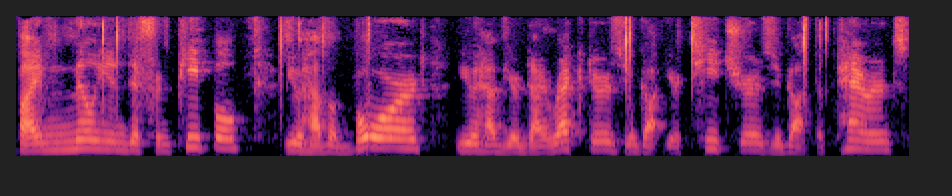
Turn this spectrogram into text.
by a million different people. You have a board, you have your directors, you've got your teachers, you've got the parents,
